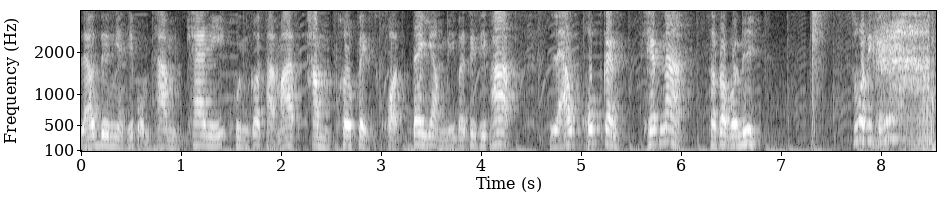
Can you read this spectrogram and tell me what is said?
แล้วดึงอย่างที่ผมทำแค่นี้คุณก็สามารถทำ perfect squat ได้อย่างมีประสิทธิภาพ แล้วพบกันเทปหน้าสำหรับวันนี้ สวัสดีครับ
